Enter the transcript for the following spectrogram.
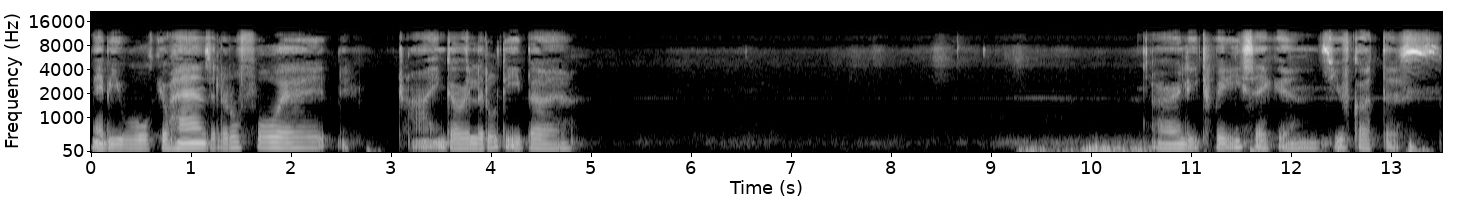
Maybe you walk your hands a little forward. Try and go a little deeper. Only 20 seconds. You've got this.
